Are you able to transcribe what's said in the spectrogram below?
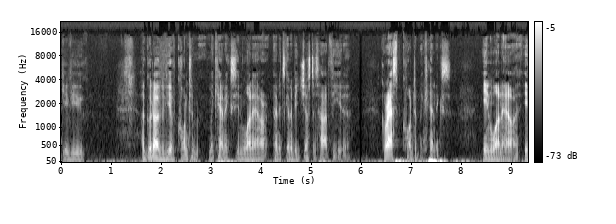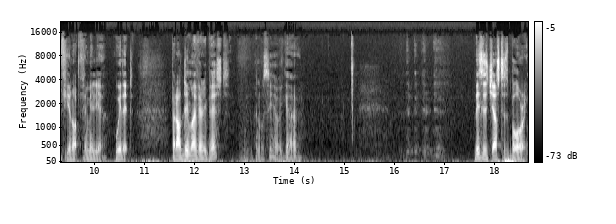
give you a good overview of quantum mechanics in one hour, and it's going to be just as hard for you to grasp quantum mechanics in one hour if you're not familiar with it. But I'll do my very best, and we'll see how we go. This is just as boring.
